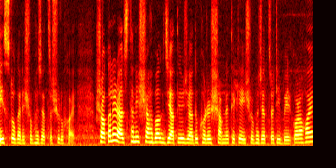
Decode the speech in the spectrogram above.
এই স্লোগানে শোভাযাত্রা শুরু হয়। সকালে রাজধানীর শাহবাগ জাতীয় জাদুঘরের সামনে থেকে এই শোভাযাত্রাটি বের করা হয়।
